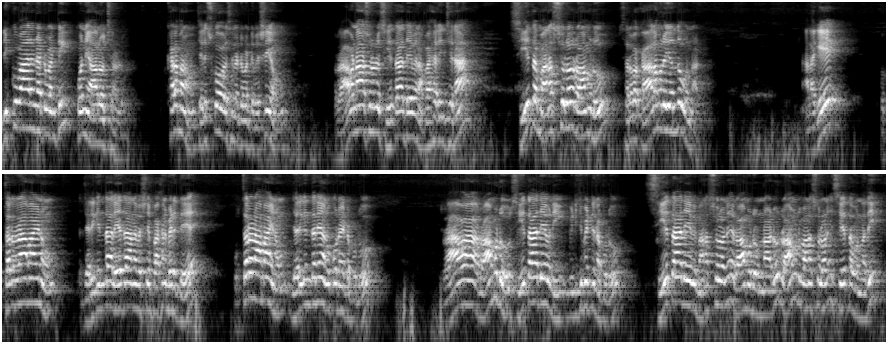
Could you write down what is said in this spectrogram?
దిక్కుమాలినటువంటి కొన్ని ఆలోచనలు. ఇక్కడ మనం తెలుసుకోవలసినటువంటి విషయం రావణాసురుడు సీతాదేవిని అపహరించిన సీత మనస్సులో రాముడు సర్వకాలముల ఎందు ఉన్నాడు. అలాగే ఉత్తర రామాయణం జరిగిందా లేదా అన్న విషయం పక్కన పెడితే ఉత్తర రామాయణం జరిగిందనే అనుకునేటప్పుడు రామ రాముడు సీతాదేవిని విడిచిపెట్టినప్పుడు సీతాదేవి మనస్సులోనే రాముడు ఉన్నాడు రాముడు మనస్సులోనే సీత ఉన్నది.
